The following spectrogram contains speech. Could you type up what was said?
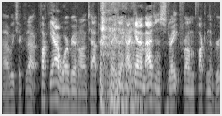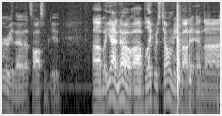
uh, we checked it out. Fuck yeah, Warbeard on tap is amazing. I can't imagine straight from fucking the brewery though. That's awesome, dude. Uh, but yeah, no, uh, Blake was telling me about it, and uh,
